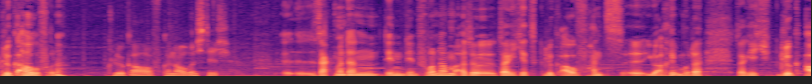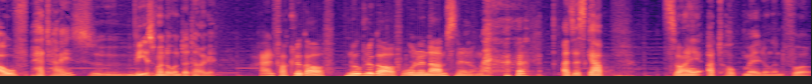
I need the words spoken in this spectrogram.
Glück auf, oder? Glück auf, genau richtig. Äh, sagt man dann den, den Vornamen? Also sage ich jetzt Glück auf Hans äh, Joachim oder sage ich Glück auf Herr Theis? Wie ist man da untertage? Einfach Glück auf. Nur Glück auf, ohne Namensnennung. also es gab zwei Ad-Hoc-Meldungen vor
